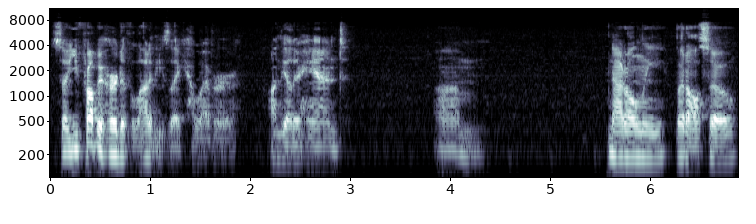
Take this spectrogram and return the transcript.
So you've probably heard of a lot of these, like however, on the other hand, um, not only, but also,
